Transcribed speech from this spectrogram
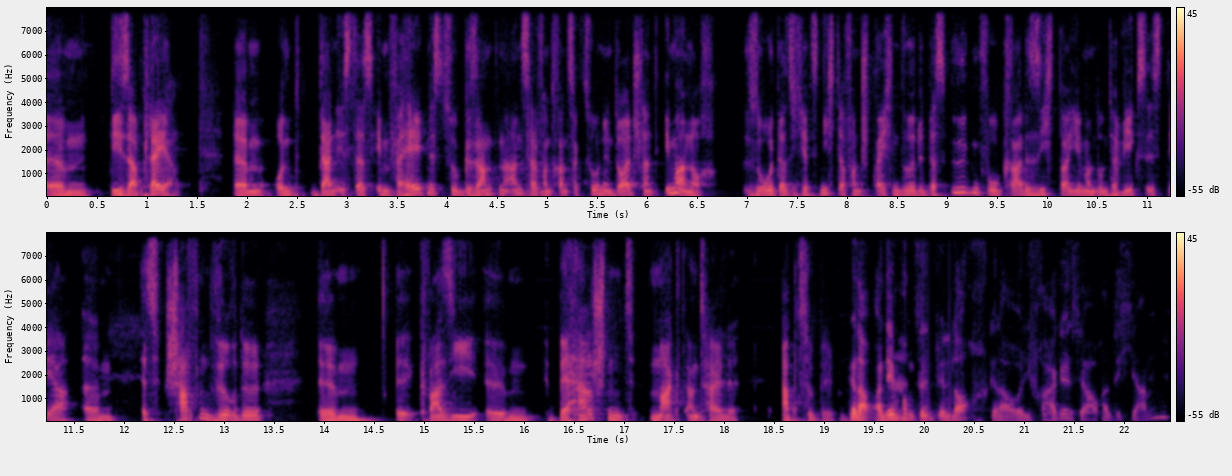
ähm, dieser Player. Ähm, und dann ist das im Verhältnis zur gesamten Anzahl von Transaktionen in Deutschland immer noch so, dass ich jetzt nicht davon sprechen würde, dass irgendwo gerade sichtbar jemand unterwegs ist, der ähm, es schaffen würde, ähm, äh, quasi ähm, beherrschend Marktanteile abzubilden. Genau, an dem mhm. Punkt sind wir noch. Genau, aber die Frage ist ja auch an dich, Jan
